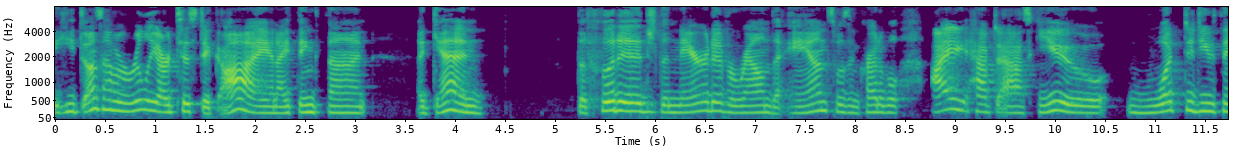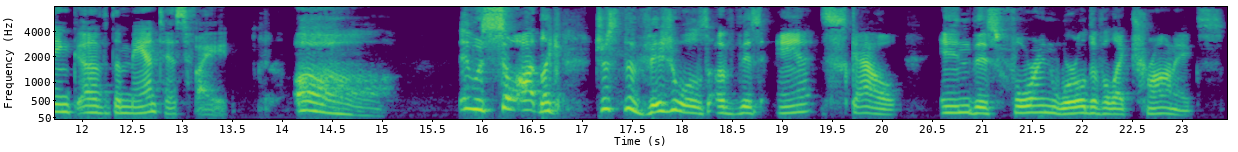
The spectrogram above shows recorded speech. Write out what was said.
he does have a really artistic eye. And I think that, again, the footage, the narrative around the ants was incredible. I have to ask you, what did you think of the mantis fight? Oh, it was so odd. Like, just the visuals of this ant scout in this foreign world of electronics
